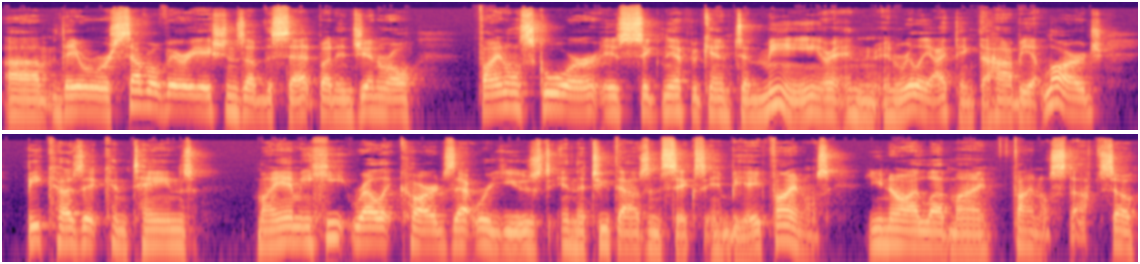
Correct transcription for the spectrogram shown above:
Um, there were several variations of the set, but in general, Final Score is significant to me, and, and really I think the hobby at large, because it contains Miami Heat relic cards that were used in the 2006 NBA Finals. You know I love my final stuff. So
